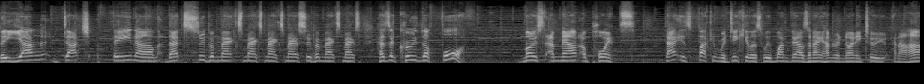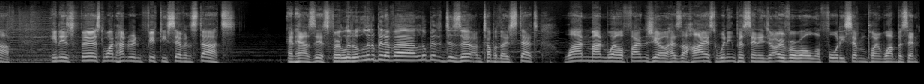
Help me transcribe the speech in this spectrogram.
The young Dutch phenom, that's Super Max, Max, Max, Max, Super Max, Max, has accrued the fourth most amount of points. That is fucking ridiculous with 1,892 and a half. in his first 157 starts. And how's this for a little little bit of a little bit of dessert on top of those stats? Juan Manuel Fangio has the highest winning percentage overall of 47.1%.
